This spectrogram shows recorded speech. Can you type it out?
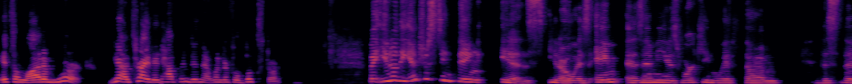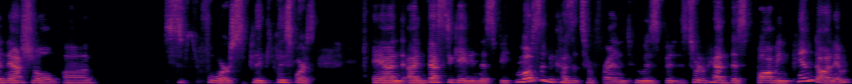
it's a lot of work. Yeah, that's right. It happened in that wonderful bookstore. But you know, the interesting thing is, you know, as AIM, as Aimée is working with um, this the national uh, force, police force, and investigating this, be- mostly because it's her friend who has been sort of had this bombing pinned on him.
